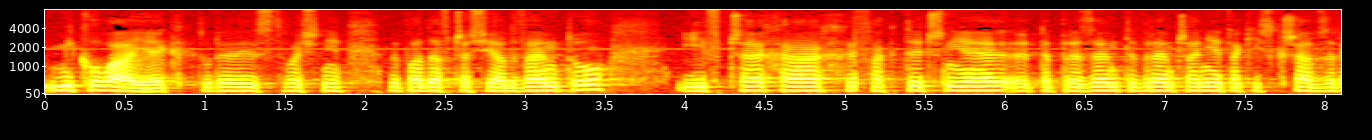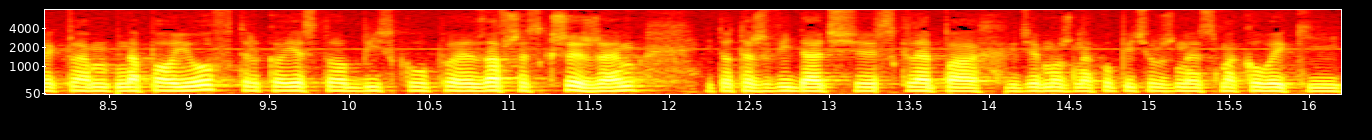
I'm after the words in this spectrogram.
Mikołajek, który jest właśnie, wypada w czasie Adwentu. I w Czechach faktycznie te prezenty wręcza nie taki skrzat z reklam napojów, tylko jest to biskup zawsze z krzyżem i to też widać w sklepach, gdzie można kupić różne smakołyki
